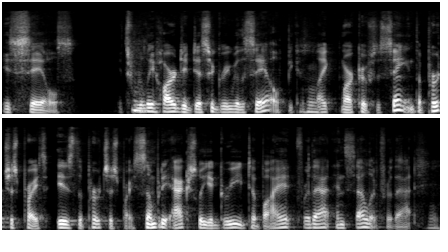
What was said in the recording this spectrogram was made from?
is sales. It's really hard to disagree with a sale because, Mhm. like Marcus was saying, the purchase price is the purchase price. Somebody actually agreed to buy it for that and sell it for that. Mhm.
